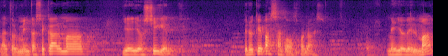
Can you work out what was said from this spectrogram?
la tormenta se calma y ellos siguen. Pero ¿qué pasa con Jonás? Medio del mar,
